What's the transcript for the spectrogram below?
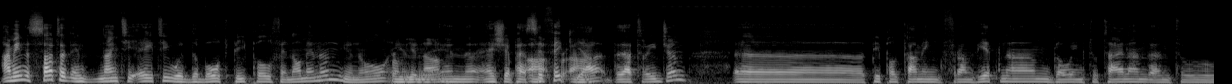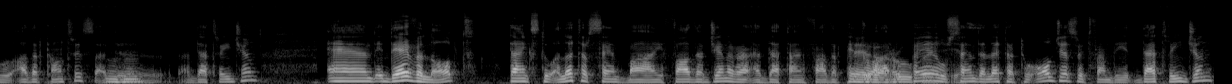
I mean, it started in 1980 with the boat people phenomenon. You know, from in, Vietnam, in Asia Pacific. uh, uh, yeah, that region. Uh, people coming from Vietnam, going to Thailand and to other countries at, mm-hmm. the, at that region, and it developed thanks to a letter sent by Father General at that time, Father Pedro, Pedro Arrupe, Arrupe, who yes. sent a letter to all Jesuits from the, that region,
